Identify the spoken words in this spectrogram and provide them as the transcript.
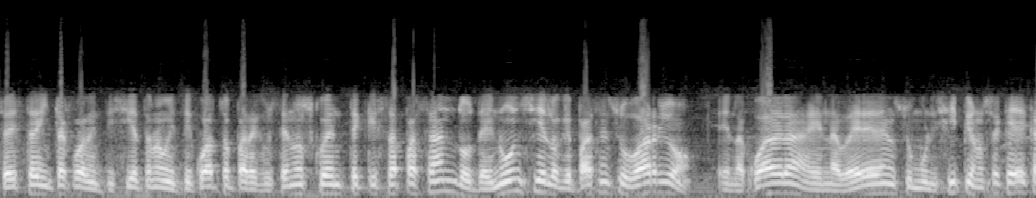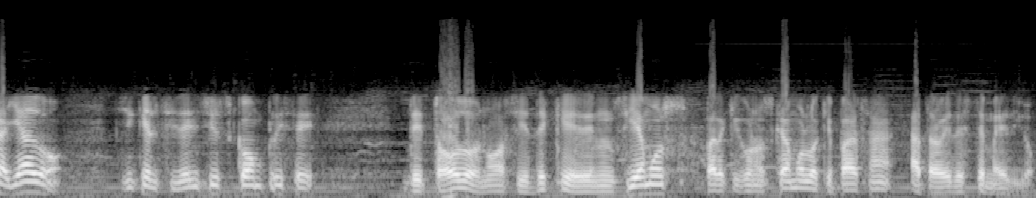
630-4794 para que usted nos cuente qué está pasando, denuncie lo que pasa en su barrio, en la cuadra, en la vereda, en su municipio, no se quede callado. Así que el silencio es cómplice de todo, ¿no? Así es de que denunciemos para que conozcamos lo que pasa a través de este medio.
